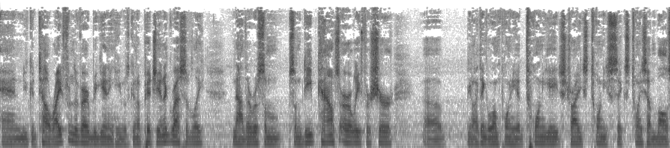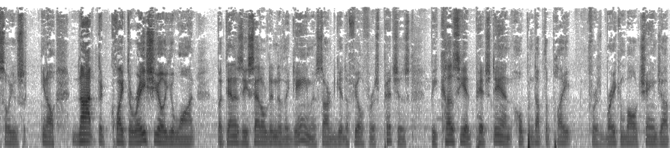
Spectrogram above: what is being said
and you could tell right from the very beginning he was going to pitch in aggressively. Now, there were some, some deep counts early for sure. Uh, you know, I think at one point he had 28 strikes, 26, 27 balls. So he was, you know, not the, quite the ratio you want. But then as he settled into the game and started getting a feel for his pitches, because he had pitched in, opened up the plate for his breaking ball changeup,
